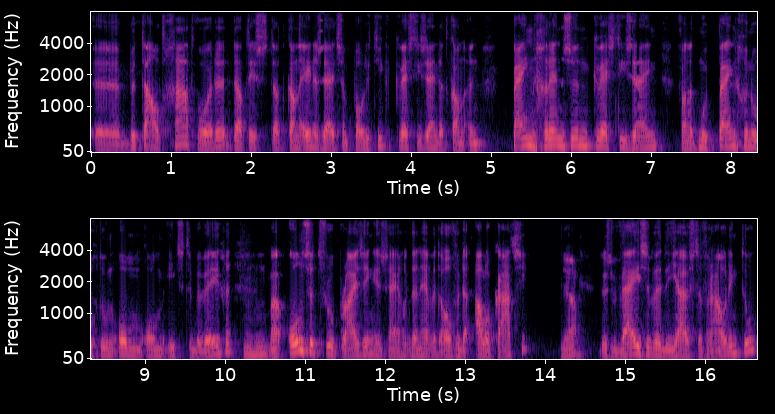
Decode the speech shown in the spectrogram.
eh, betaald gaat worden, dat, is, dat kan enerzijds een politieke kwestie zijn, dat kan een pijngrenzen kwestie zijn, van het moet pijn genoeg doen om, om iets te bewegen. Maar onze true pricing is eigenlijk, dan hebben we het over de allocatie. Ja. Dus wijzen we de juiste verhouding toe.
